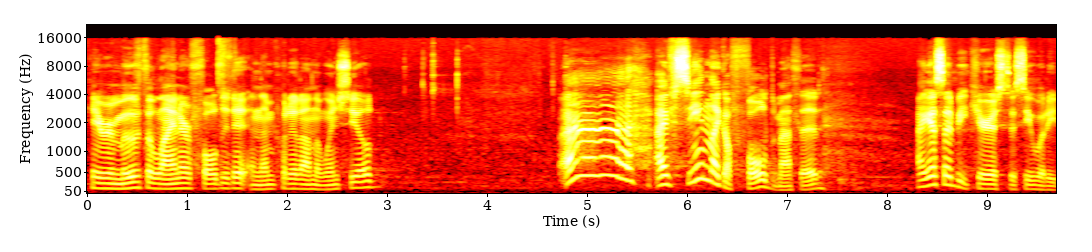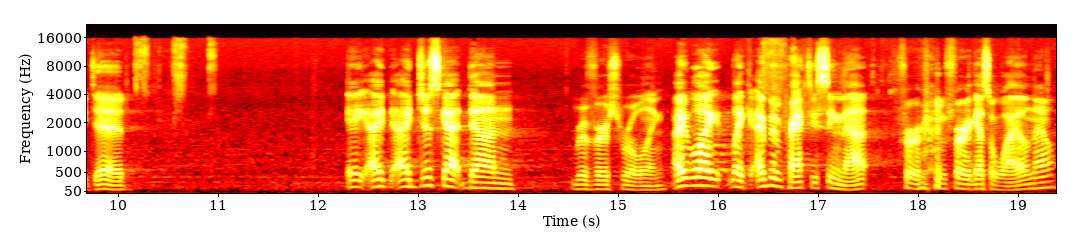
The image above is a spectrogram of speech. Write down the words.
He removed the liner, folded it, and then put it on the windshield. Ah, I've seen like a fold method. I guess I'd be curious to see what he did. I, I, I just got done reverse rolling. I like like I've been practicing that for for I guess a while now.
